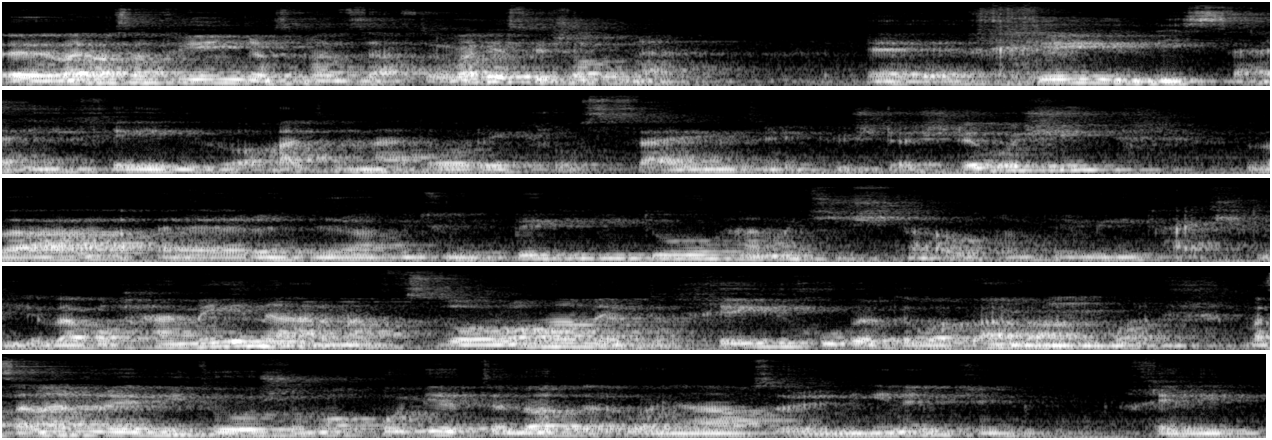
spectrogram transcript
ولی مثلا توی این قسمت ضعف داره. ولی SketchUp نه. خیلی سریع خیلی راحت مدارک رو سریع می‌تونید توش داشته باشید و render هم می‌تونید بگیرید و همه چیش در واقع می‌تونید بگید تکمیله. و با همه نرم افزارها هم خیلی خوب ارتباط برقرار می‌کنه. مثلا Revit و شما کلی اطلاعات داره با این نرم افزار دیگه نمی‌تونید خیلی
